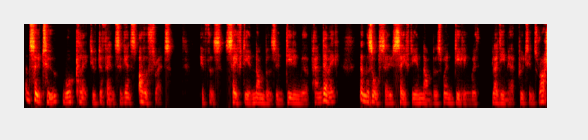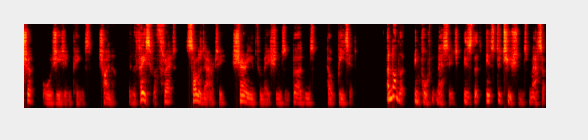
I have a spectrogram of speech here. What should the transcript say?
and so too will collective defence against other threats. If there's safety in numbers in dealing with a pandemic, then there's also safety in numbers when dealing with Vladimir Putin's Russia or Xi Jinping's China. In the face of a threat, solidarity, sharing informations and burdens help beat it. Another important message is that institutions matter.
